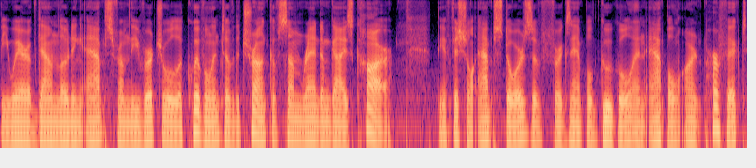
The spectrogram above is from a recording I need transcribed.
Beware of downloading apps from the virtual equivalent of the trunk of some random guy's car. The official app stores of, for example, Google and Apple aren't perfect,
